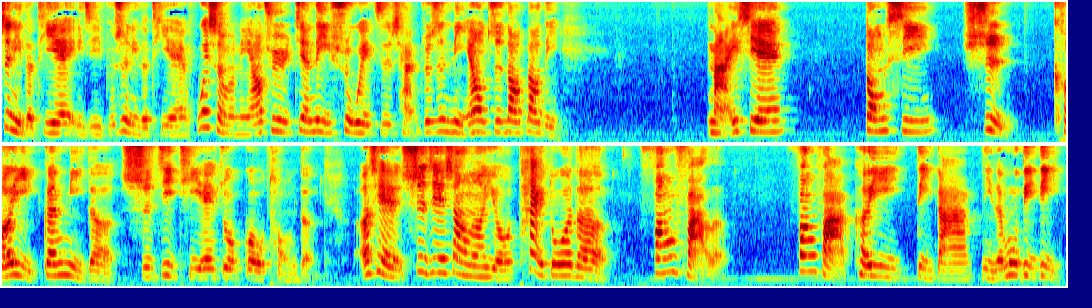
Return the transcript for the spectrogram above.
是你的 TA 以及不是你的 TA，为什么你要去建立数位资产？就是你要知道到底哪一些东西是可以跟你的实际 TA 做沟通的。而且世界上呢有太多的方法了，方法可以抵达你的目的地。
